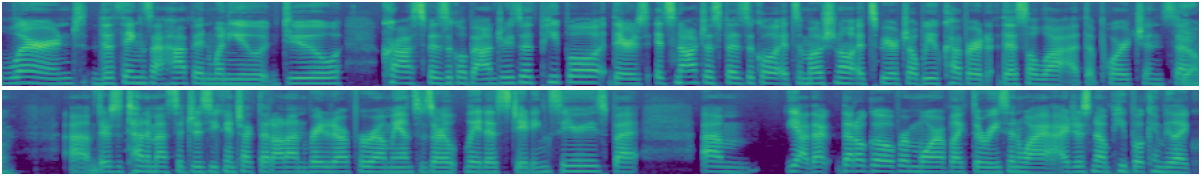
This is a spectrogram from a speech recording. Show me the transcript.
learned the things that happen when you do cross physical boundaries with people. There's it's not just physical, it's emotional, it's spiritual. We've covered this a lot at the porch, and so Yeah. um, there's a ton of messages. You can check that out on Rated R for Romance is our latest dating series. But um, yeah, that that'll go over more of like the reason why. I just know people can be like,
